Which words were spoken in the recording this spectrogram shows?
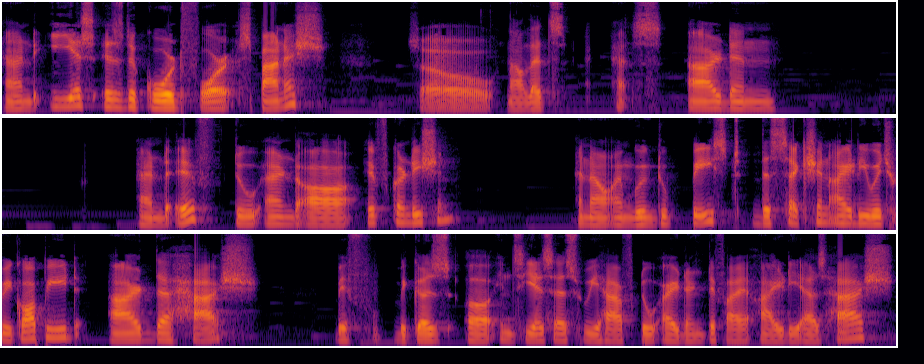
and ES is the code for Spanish so now let's add in and if to end our if condition and now I'm going to paste the section ID which we copied add the hash because uh, in CSS we have to identify ID as hash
